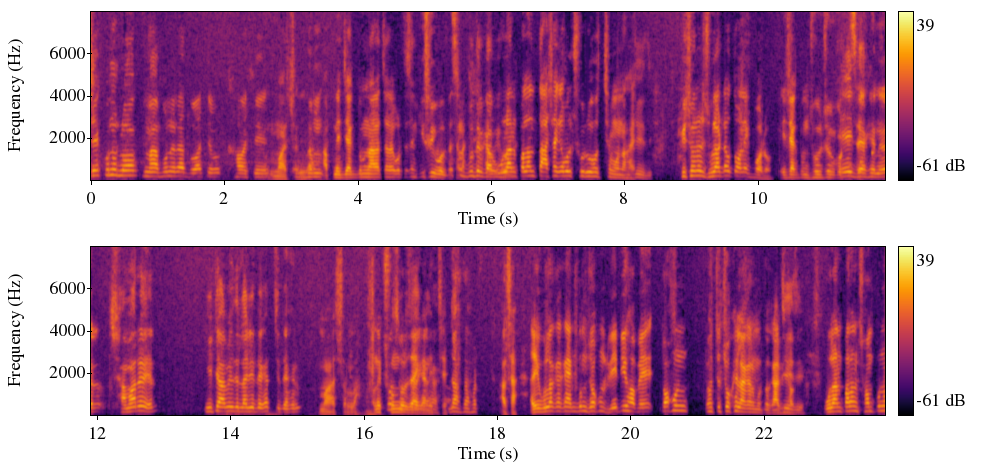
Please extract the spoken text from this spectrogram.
যে কোনো লোক মা বোনেরা দোয়াতে খাওয়াতে মাশাআল্লাহ। আপনি যে একদম নাড়াচাড়া করতেছেন কিছুই বলতেছেন না। দুধের উলান পালান তো আশা কেবল শুরু হচ্ছে মনে হয়। জি জি। পিছনের ঝুলাটাও তো অনেক বড়। এই যে একদম ঝুলঝুল এই দেখেন এর সামারের ইটা আমি যে লাগিয়ে দেখাচ্ছি দেখেন। মাশাআল্লাহ। অনেক সুন্দর জায়গা। নিচ্ছে। আচ্ছা আর এগুলা কাকা একদম যখন রেডি হবে তখন হচ্ছে চোখে লাগার মতো গাভি উলান পালান সম্পূর্ণ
